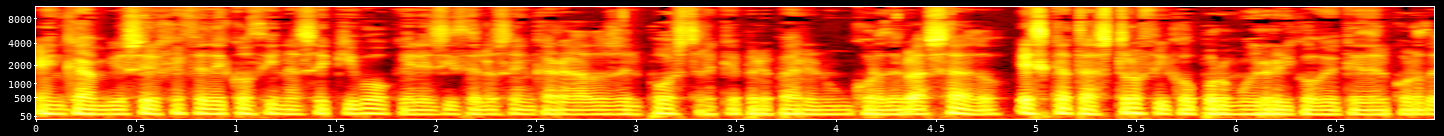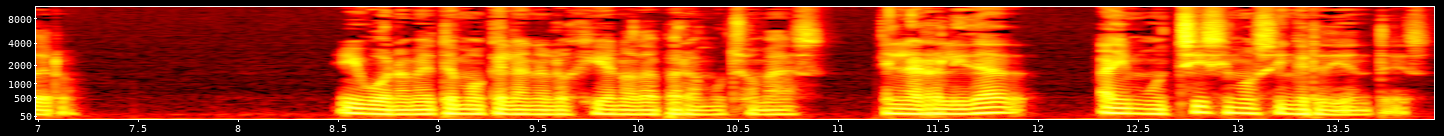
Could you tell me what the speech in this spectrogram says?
En cambio, si el jefe de cocina se equivoca y les dice a los encargados del postre que preparen un cordero asado, es catastrófico por muy rico que quede el cordero. Y bueno, me temo que la analogía no da para mucho más. En la realidad hay muchísimos ingredientes,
